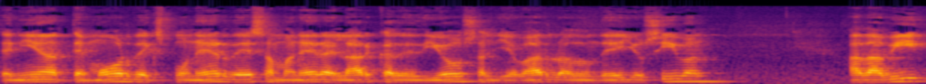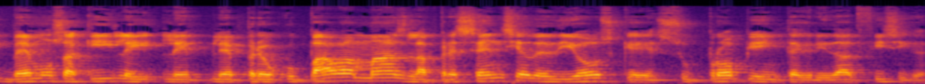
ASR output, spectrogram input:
Tenía temor de exponer de esa manera el arca de Dios al llevarlo a donde ellos iban. A David vemos aquí le, le preocupaba más la presencia de Dios que su propia integridad física.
